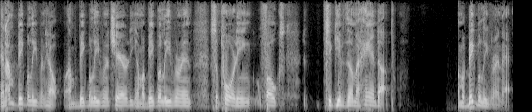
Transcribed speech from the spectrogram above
and I'm a big believer in help. I'm a big believer in charity. I'm a big believer in supporting folks to give them a hand up. I'm a big believer in that.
